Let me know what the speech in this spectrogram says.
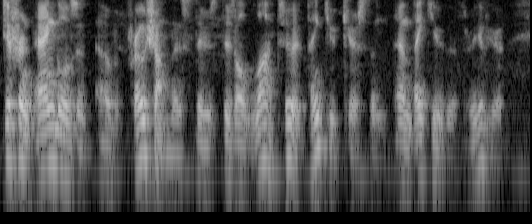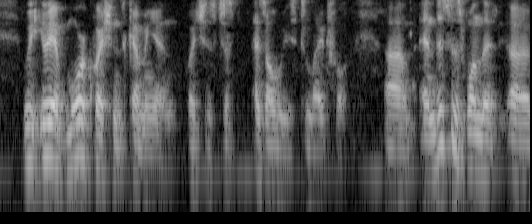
different angles of, of, approach on this. There's there's a lot to it. Thank you, Kirsten, and thank you, the three of you. We, we have more questions coming in, which is just as always delightful. Um, and this is one that uh,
